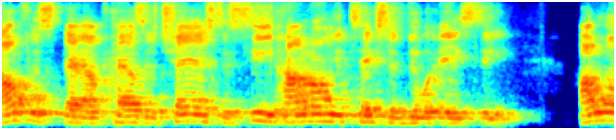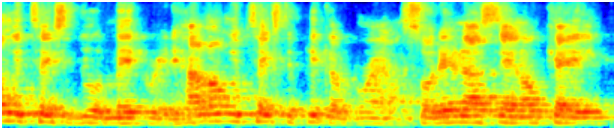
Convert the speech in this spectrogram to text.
office staff has a chance to see how long it takes to do an AC, how long it takes to do a make ready, how long it takes to pick up ground. So they're not saying, okay,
